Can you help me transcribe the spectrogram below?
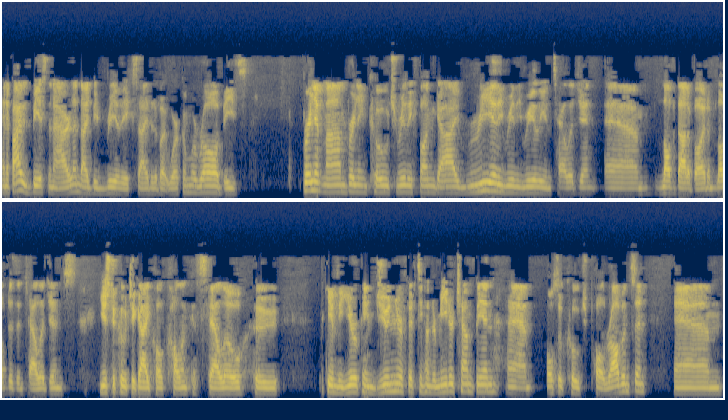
And if I was based in Ireland, I'd be really excited about working with Rob. He's brilliant man, brilliant coach, really fun guy, really, really, really intelligent. Um, loved that about him. Loved his intelligence. Used to coach a guy called Colin Costello, who became the European Junior 1500 meter champion. Um, also coached Paul Robinson. Um,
